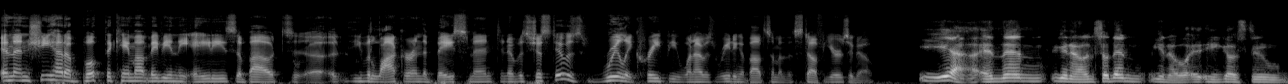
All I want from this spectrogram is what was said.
and then she had a book that came out maybe in the 80s about uh, he would lock her in the basement and it was just it was really creepy when i was reading about some of the stuff years ago yeah and then you know and so then you know he goes through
